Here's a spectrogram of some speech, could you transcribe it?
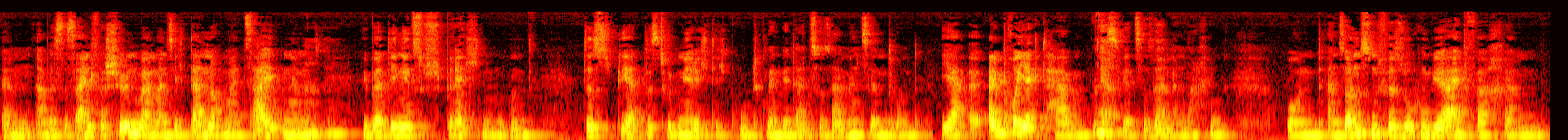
ähm, aber es ist einfach schön, weil man sich dann nochmal Zeit nimmt, mhm. über Dinge zu sprechen. Und das, ja, das tut mir richtig gut, wenn wir da zusammen sind und ja, ein Projekt haben, das ja. wir zusammen machen. Und ansonsten versuchen wir einfach, ähm,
